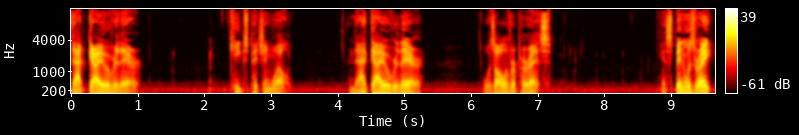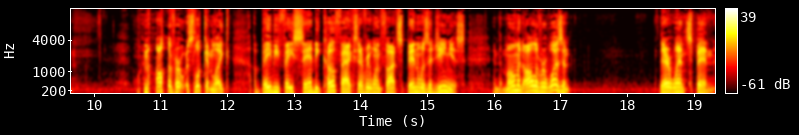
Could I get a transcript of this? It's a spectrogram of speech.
that guy over there keeps pitching well. And that guy over there was Oliver Perez. And Spin was right. When Oliver was looking like a baby-faced Sandy Koufax, everyone thought Spin was a genius. And the moment Oliver wasn't, there went Spin.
